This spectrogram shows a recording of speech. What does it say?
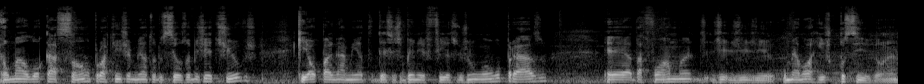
é uma alocação para o atingimento dos seus objetivos, que é o pagamento desses benefícios no longo prazo, é, da forma de, de, de, com o menor risco possível. Né?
